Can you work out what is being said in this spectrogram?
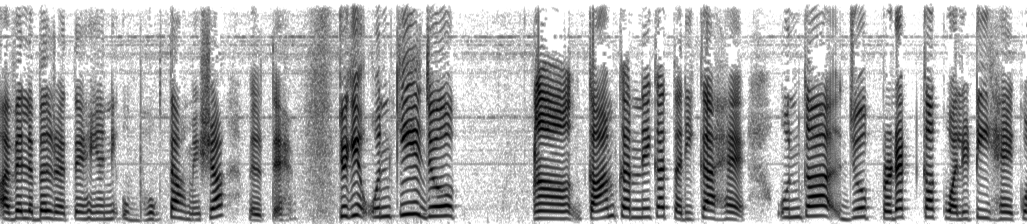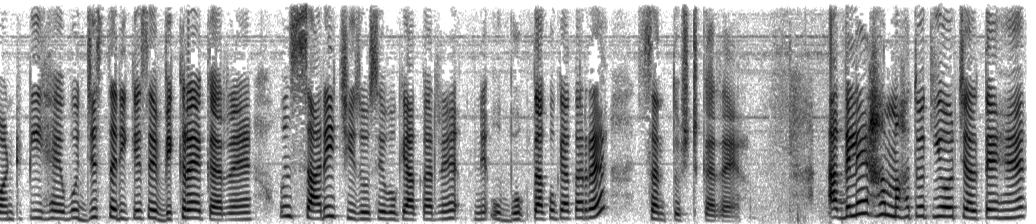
अवेलेबल रहते हैं, यानी उपभोक्ता हमेशा मिलते हैं। क्योंकि उनकी जो आ, काम करने का तरीका है उनका जो प्रोडक्ट का क्वालिटी है क्वांटिटी है वो जिस तरीके से विक्रय कर रहे हैं उन सारी चीज़ों से वो क्या कर रहे हैं अपने उपभोक्ता को क्या कर रहे हैं संतुष्ट कर रहे हैं। अगले हम महत्व की ओर चलते हैं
